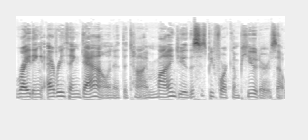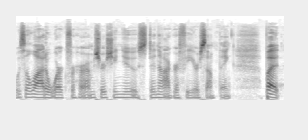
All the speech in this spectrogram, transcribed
writing everything down at the time. Mind you, this is before computers. That was a lot of work for her. I'm sure she knew stenography or something. But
